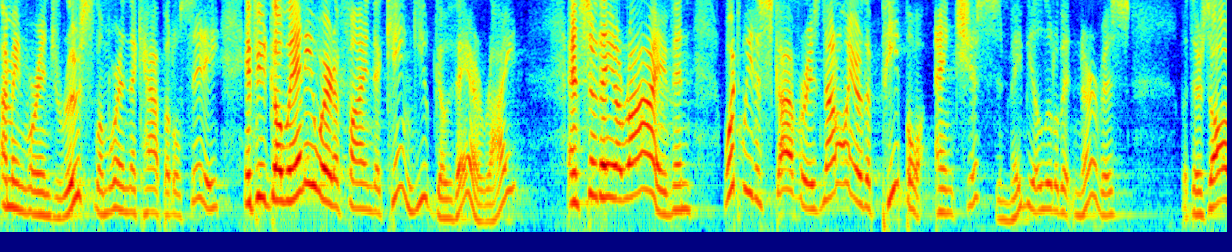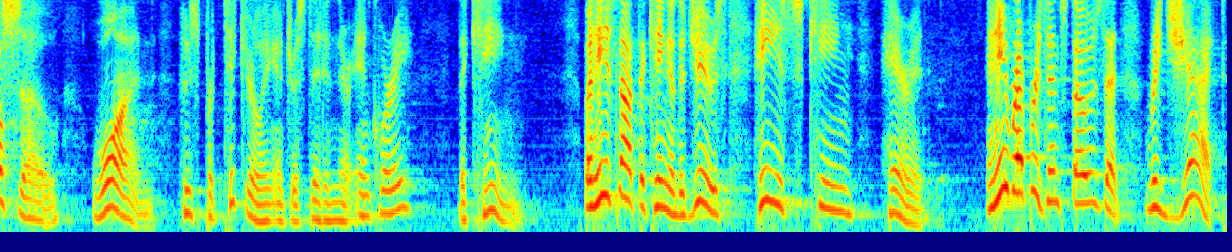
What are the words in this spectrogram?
I mean, we're in Jerusalem, we're in the capital city. If you'd go anywhere to find the king, you'd go there, right? And so they arrive, and what we discover is not only are the people anxious and maybe a little bit nervous, but there's also one who's particularly interested in their inquiry the king. But he's not the king of the Jews, he's King Herod. And he represents those that reject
